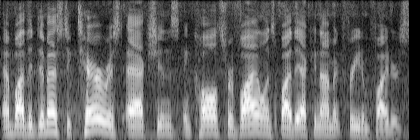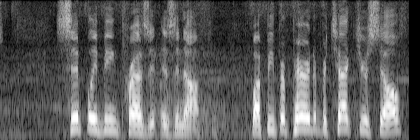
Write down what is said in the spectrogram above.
and by the domestic terrorist actions and calls for violence by the economic freedom fighters. Simply being present is enough, but be prepared to protect yourself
